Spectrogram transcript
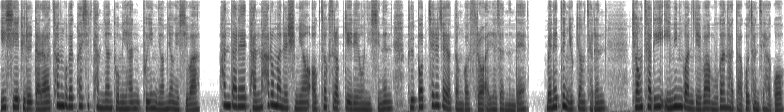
이 씨의 뒤를 따라 1983년 도미한 부인 염영애 씨와 한 달에 단 하루만을 쉬며 억척스럽게 일해온 이 씨는 불법 체류자였던 것으로 알려졌는데 맨해튼 육경찰은 경찰이 이민 관계와 무관하다고 전제하고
